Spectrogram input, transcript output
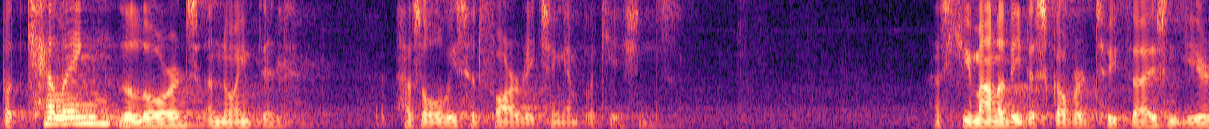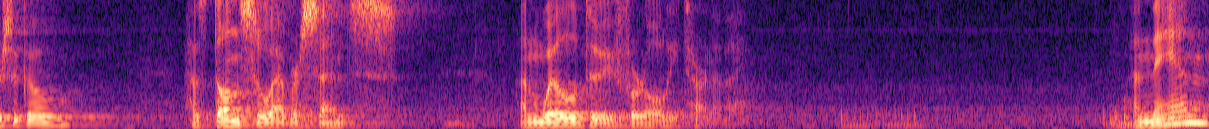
but killing the Lord's anointed has always had far reaching implications. As humanity discovered 2,000 years ago, has done so ever since, and will do for all eternity. And then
